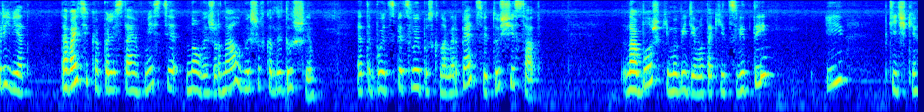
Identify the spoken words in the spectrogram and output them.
Привет! Давайте-ка полистаем вместе новый журнал «Вышивка для души». Это будет спецвыпуск номер пять «Цветущий сад». На обложке мы видим вот такие цветы и птички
